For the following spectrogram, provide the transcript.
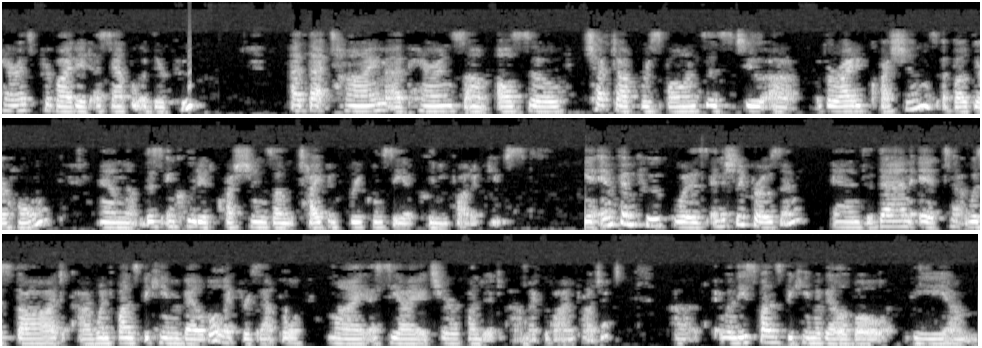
parents provided a sample of their poop. At that time, uh, parents um, also checked off responses to uh, a variety of questions about their home and this included questions on the type and frequency of cleaning product use. The infant poop was initially frozen, and then it was thawed uh, when funds became available, like, for example, my CIHR funded uh, microbiome project. Uh, when these funds became available, the um,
